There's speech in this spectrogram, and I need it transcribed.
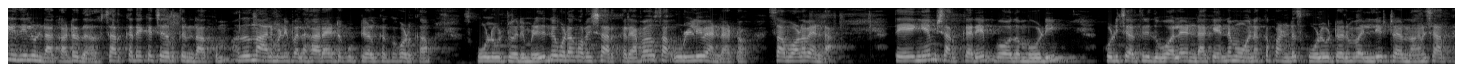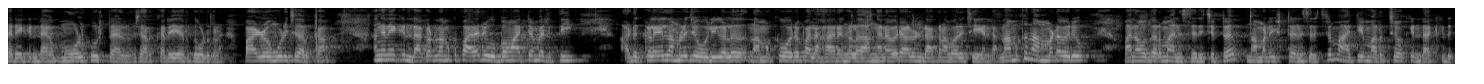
രീതിയിൽ ഉണ്ടാക്കാം കേട്ടോ ഇത്. ശർക്കരയൊക്കെ ചേർത്തുണ്ടാക്കും. അത് നാല് മണി പലഹാരമായിട്ട് കുട്ടികൾക്കൊക്കെ കൊടുക്കാം. സ്കൂൾ വിട്ട് വരുമ്പോൾ ഇതിന്റെ കൂടെ കുറച്ച് ശർക്കര. അപ്പോൾ ഉള്ളി വേണ്ട കേട്ടോ. സവോള വേണ്ട. തേങ്ങയും ശർക്കരയും ഗോതമ്പ് പൊടിയും കൂടി ചേർത്ത് ഇതുപോലെ ഉണ്ടാക്കി. എന്റെ മോനൊക്കെ പണ്ട് സ്കൂളിൽ വിട്ട് വരുമ്പോൾ വലിയ ഇഷ്ടമായിരുന്നു അങ്ങനെ ശർക്കരയൊക്കെ ഉണ്ടാകും മോൾക്കും ഇഷ്ടമായിരുന്നു ശർക്കര ചേർത്ത് കൊടുക്കണം. പഴവും കൂടി ചേർക്കാം. അങ്ങനെയൊക്കെ ഉണ്ടാക്കണം നമുക്ക് പല രൂപമാറ്റം വരുത്തി അടുക്കളയിൽ നമ്മുടെ ജോലികൾ നമുക്ക് ഓരോ പലഹാരങ്ങൾ അങ്ങനെ ഒരാൾ ഉണ്ടാക്കണ പോലെ ചെയ്യേണ്ട. നമുക്ക് നമ്മുടെ ഒരു മനോധർമ്മം അനുസരിച്ചിട്ട് നമ്മുടെ ഇഷ്ടം അനുസരിച്ചിട്ട് മാറ്റി മറിച്ചൊക്കെ ഉണ്ടാക്കിയെടുക്കാം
